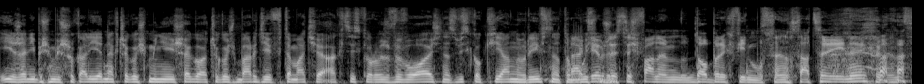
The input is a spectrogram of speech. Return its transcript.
Jeżeli byśmy szukali jednak czegoś mniejszego, a czegoś bardziej w temacie akcji, skoro już wywołałeś nazwisko Keanu Reeves, no to tak, musi wiem, być... że jesteś fanem dobrych filmów sensacyjnych, więc...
